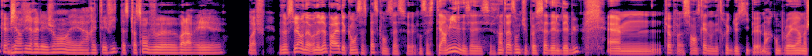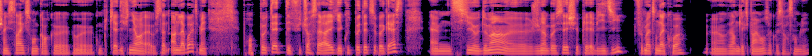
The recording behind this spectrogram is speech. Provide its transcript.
Bien virer les gens et arrêter vite parce que de toute façon, euh, voilà. Et bref. C'est bien. On a, on a, bien parlé de comment ça se passe quand ça se quand ça se termine. Et c'est très intéressant que tu poses ça dès le début. Euh, tu vois, sans rentrer dans des trucs de type euh, marque employeur, machin, etc., qui sont encore que, compliqués à définir euh, au stade 1 de la boîte. Mais pour peut-être tes futurs salariés qui écoutent peut-être ce podcast, euh, si demain je viens bosser chez Playability, il faut m'attendre à quoi en termes d'expérience, à quoi ça ressemblait?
